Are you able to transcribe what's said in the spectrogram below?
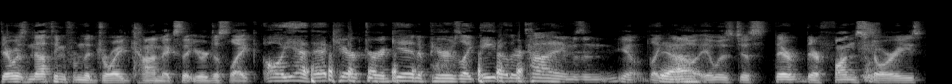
there was nothing from the Droid comics that you were just like, oh yeah, that character again appears like eight other times, and you know, like Yeah. no, it was just they're they're fun stories.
